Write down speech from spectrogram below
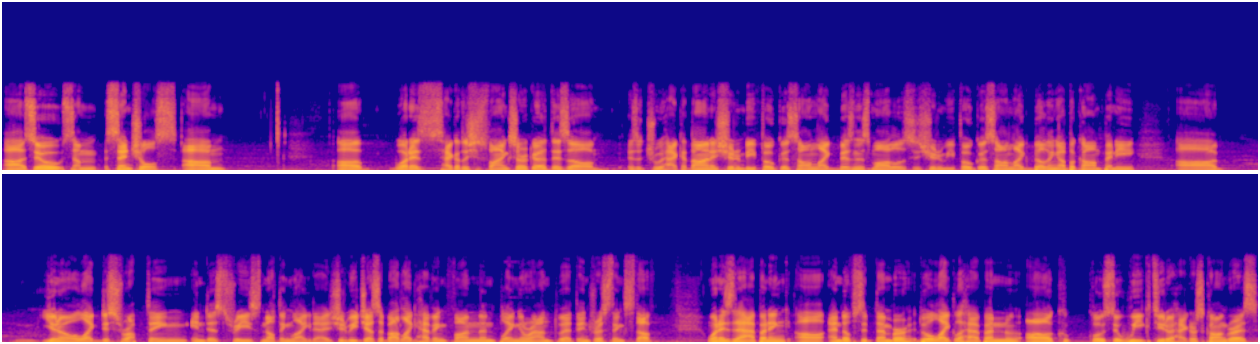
Uh, so some essentials. Um, uh, what is Hackatoshi's Flying Circus? Is a is a true hackathon. It shouldn't be focused on like business models. It shouldn't be focused on like building up a company. Uh, you know, like disrupting industries, nothing like that. It should be just about like having fun and playing around with interesting stuff. When is it happening? Uh, end of September. It will likely happen uh, close to a week to the Hackers Congress.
